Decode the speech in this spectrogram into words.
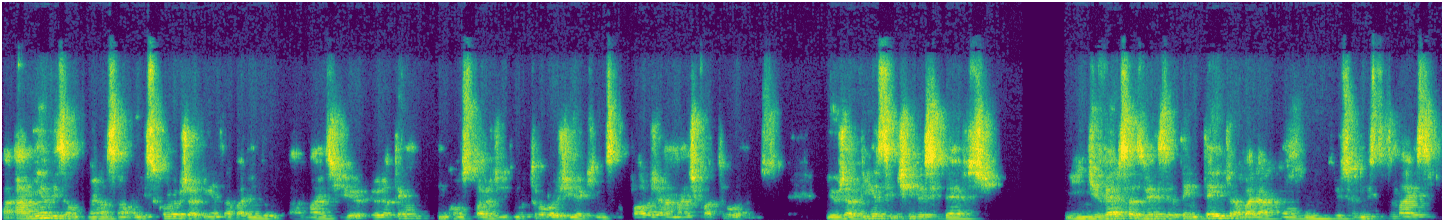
a, minha visão com relação a isso, como eu já vinha trabalhando há mais de, eu já tenho um consultório de nutrologia aqui em São Paulo já há mais de quatro anos, e eu já vinha sentindo esse déficit e em diversas vezes eu tentei trabalhar com alguns nutricionistas, mas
